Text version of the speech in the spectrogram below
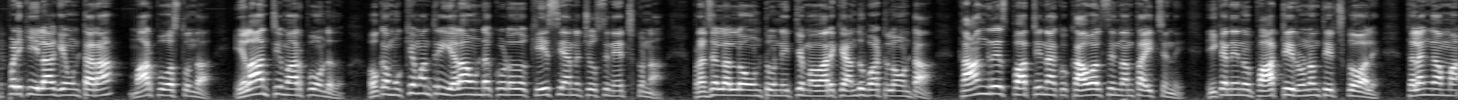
ఎప్పటికీ ఇలాగే ఉంటారా? మార్పు వస్తుందా? ఎలాంటి మార్పు ఉండదు. ఒక ముఖ్యమంత్రి ఎలా ఉండకూడదో కేసీఆర్ను చూసి నేర్చుకున్నా. ప్రజలలో ఉంటూ నిత్యం వారికి అందుబాటులో ఉంటా. కాంగ్రెస్ పార్టీ నాకు కావాల్సిందంతా ఇచ్చింది. ఇక నేను పార్టీ రుణం తీర్చుకోవాలి. తెలంగాణ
